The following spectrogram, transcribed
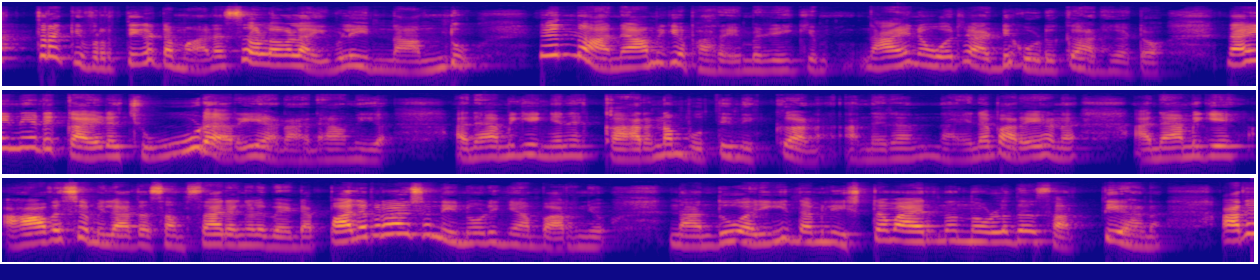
അത്രയ്ക്ക് വൃത്തികെട്ട മനസ്സുള്ളവളാണ് ഇവളീ നന്ദു എന്ന് അനാമിക പറയുമ്പോഴേക്കും നയന ഒരടി കൊടുക്കുകയാണ് കേട്ടോ. നയനയുടെ കൈയുടെ ചൂടറിയാണ് അനാമിക. അനാമിക ഇങ്ങനെ കരണം പൊത്തി നിൽക്കുകയാണ്. അന്നേരം നയന പറയാണ് അനാമികയെ ആവശ്യമില്ലാത്ത സംസാരങ്ങൾ വേണ്ട. പല പ്രാവശ്യം നിന്നോട് ഞാൻ പറഞ്ഞു നന്ദു അനിയും തമ്മിൽ ഇഷ്ടമായിരുന്നെന്നുള്ളത് സത്യമാണ്. അത്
